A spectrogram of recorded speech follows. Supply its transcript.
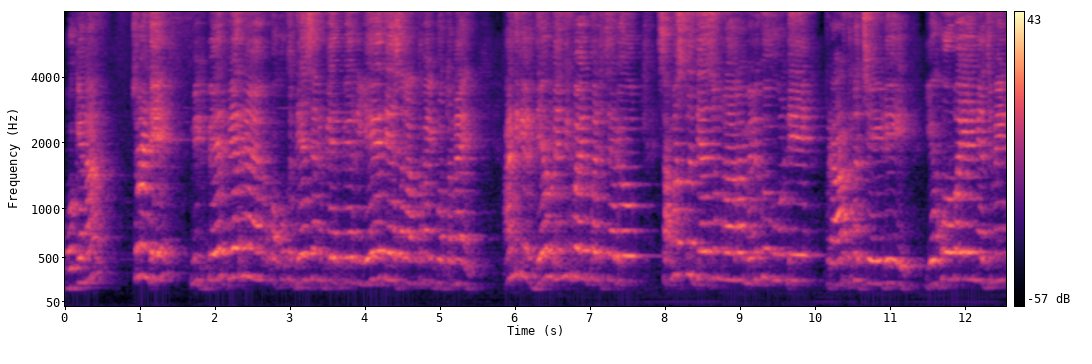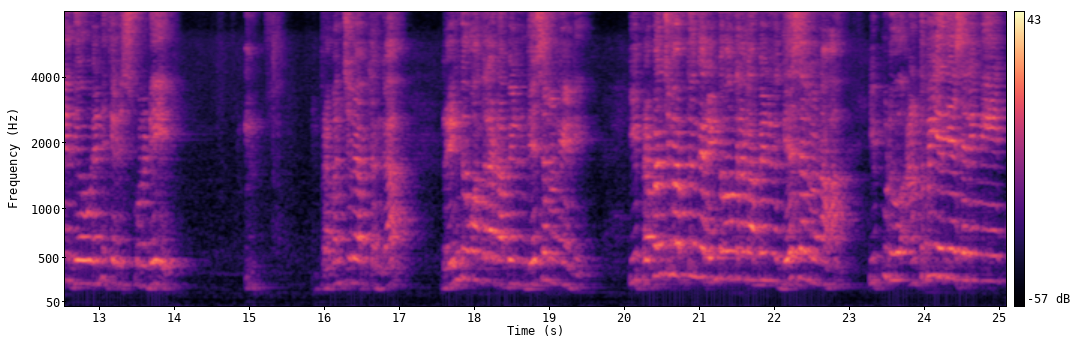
ఓకేనా? చూడండి మీకు పేరు పేరున ఒక్కొక్క దేశాన్ని పేరు పేరు ఏ దేశాలు అంతమైపోతున్నాయి అందుకే దేవుడు ఎందుకు భయపరిచాడు? సమస్త దేశంలో మెలుగు ఉండి ప్రార్థన చేయడి. ఎగోవయే నిజమైన దేవుడని తెలుసుకోండి ప్రపంచవ్యాప్తంగా రెండు వందల డెబ్బై ఎనిమిది దేశాలు ఉన్నాయండి. ఈ ప్రపంచవ్యాప్తంగా రెండు వందల డెబ్బై ఎనిమిది దేశాలున్న ఇప్పుడు అంతమయ్యే దేశాలు ఎన్ని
